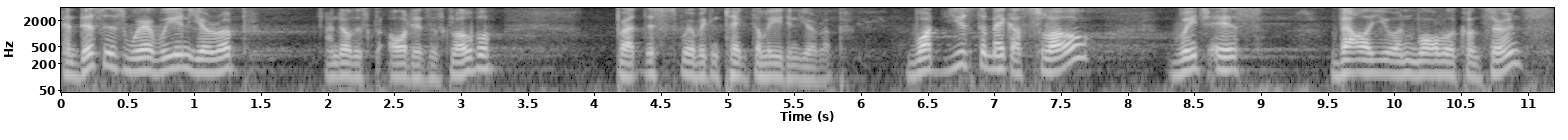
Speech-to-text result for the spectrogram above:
And this is where we in Europe, I know this audience is global, but this is where we can take the lead in Europe. What used to make us slow, which is value and moral concerns,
